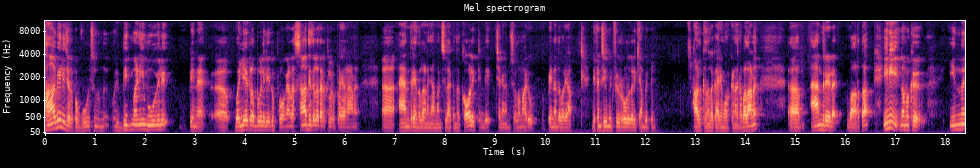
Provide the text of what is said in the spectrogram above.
ഭാവിയിൽ ചിലപ്പോൾ വൂൾസിൽ നിന്ന് ഒരു ബിഗ് മണി മൂവിൽ പിന്നെ വലിയ ക്ലബ്ബുകളിലേക്ക് പോകാനുള്ള സാധ്യതയുള്ള തരത്തിലൊരു പ്ലെയറാണ് ആന്ധ്ര എന്നുള്ളതാണ് ഞാൻ മനസ്സിലാക്കുന്നത്. ക്വാളിറ്റി ഉണ്ട് ചെങ്ങനെ ഒരു പിന്നെ എന്താ പറയുക ഡിഫൻസീവ് മിഡ്ഫീൽഡ് റോൾ കളിക്കാൻ പറ്റും ആൾക്ക് എന്നുള്ള കാര്യം ഓർക്കേണ്ടത് അപ്പോൾ അതാണ് ആന്ധ്രയുടെ വാർത്ത. ഇനി നമുക്ക് ഇന്ന്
